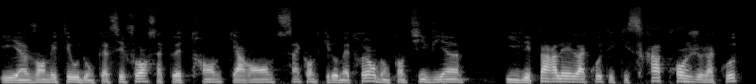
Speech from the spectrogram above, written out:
et un vent météo donc assez fort, ça peut être 30, 40, 50 km heure. Donc quand il vient, il est parallèle à la côte et qu'il se rapproche de la côte,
